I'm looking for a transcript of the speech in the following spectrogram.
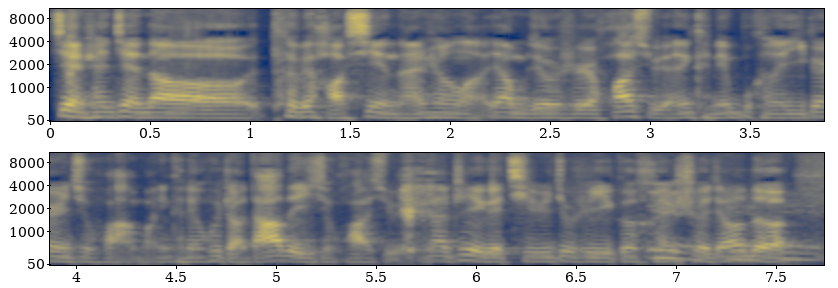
健身健到特别好吸引男生了，要么就是滑雪，你肯定不可能一个人去滑嘛，你肯定会找搭子一起滑雪。那这个其实就是一个很社交的嗯嗯嗯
